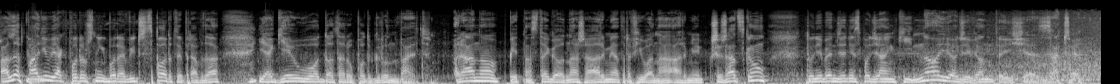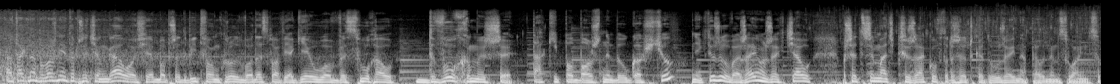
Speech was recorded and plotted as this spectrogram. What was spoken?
Ale palił jak porucznik Borewicz sporty, prawda? Jagiełło dotarł pod Grunwald. Rano 15 nasza armia trafiła na armię krzyżacką. Tu nie będzie niespodzianki. No i o dziewiątej się zaczęło. A tak na poważnie to przeciągało się, bo przed bitwą król Władysław Jagiełło wysłuchał dwóch myszy. Taki pobożny był gościu? Niektórzy uważają, że chciał przetrzymać krzyżaków troszeczkę dłużej na pełnym słońcu,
